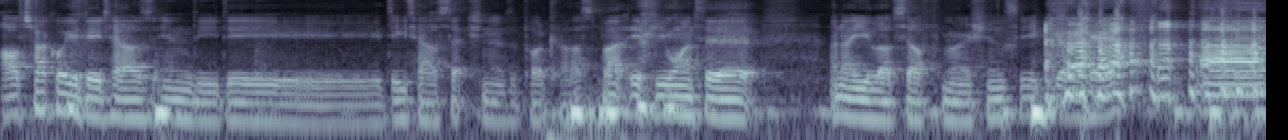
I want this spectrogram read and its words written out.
I'll chuck all your details in the, the detail section of the podcast. But if you want to I know you love self promotion, so you can go ahead. um,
